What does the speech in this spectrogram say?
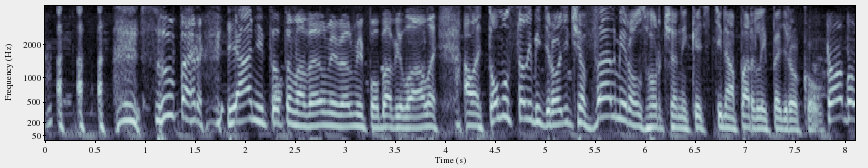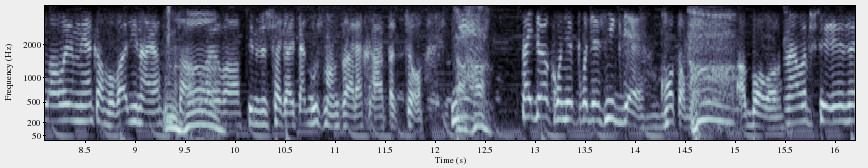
Super, Jani, toto ma veľmi, veľmi pobavilo, ale, ale to museli byť rodičia veľmi rozhorčení, keď ti naparili 5 rokov. to bola len nejaká hovadina, ja som sa Aha. obhajovala s tým, že však aj tak už mám Zaracha, tak čo? Nie, Aha. 5 rokov nepôjdeš nikde. Hotovo. A bolo. Najlepšie je, že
